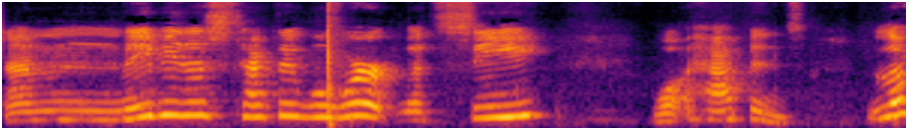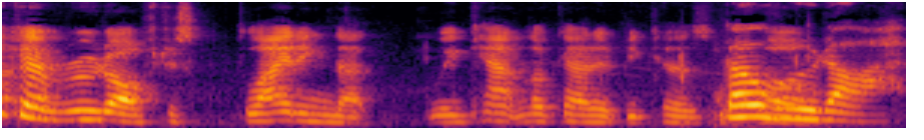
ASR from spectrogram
And maybe this tactic will work. Let's see what happens. Look at Rudolph just gliding that. We can't look at it because. Go oh. Rudolph.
